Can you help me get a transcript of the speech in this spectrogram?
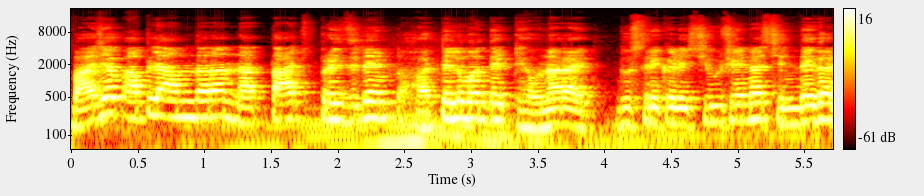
भाजप आपल्या आमदारांना ताज प्रेसिडेंट हॉटेलमध्ये ठेवणार आहेत. दुसरीकडे शिवसेना शिंदेगड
